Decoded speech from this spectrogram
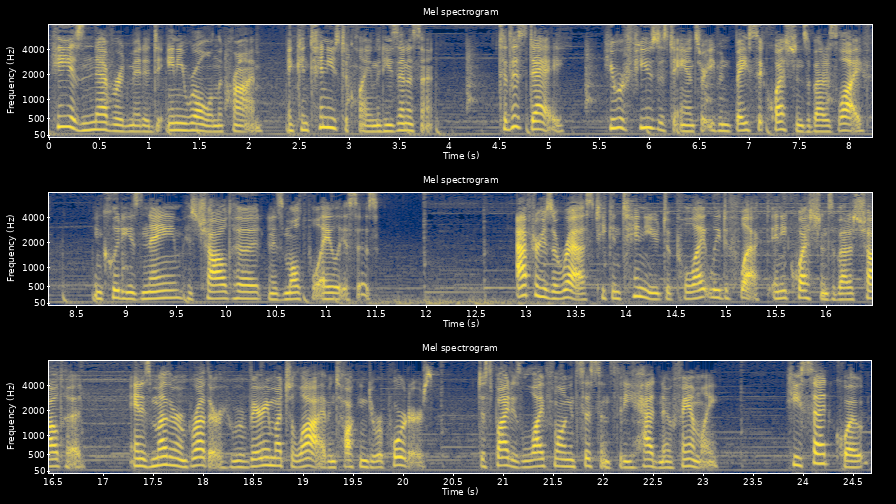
He has never admitted to any role in the crime and continues to claim that he's innocent. To this day, he refuses to answer even basic questions about his life, including his name, his childhood, and his multiple aliases. After his arrest, he continued to politely deflect any questions about his childhood and his mother and brother, who were very much alive and talking to reporters, despite his lifelong insistence that he had no family. He said, quote,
